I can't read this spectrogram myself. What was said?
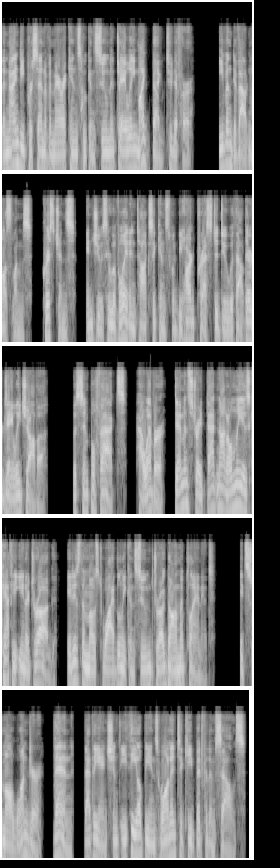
The 90% of Americans who consume it daily might beg to differ. Even devout Muslims, Christians, and Jews who avoid intoxicants would be hard-pressed to do without their daily java. The simple facts, however, demonstrate that not only is caffeine a drug, it is the most widely consumed drug on the planet. It's small wonder, then, that the ancient Ethiopians wanted to keep it for themselves.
